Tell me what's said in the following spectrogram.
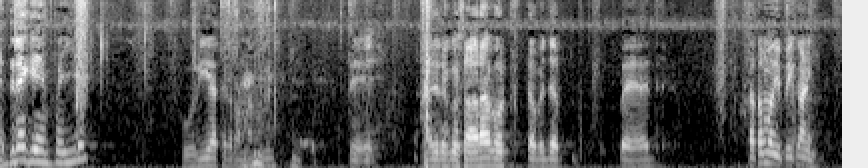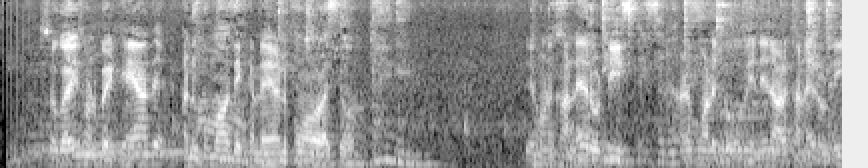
ਇਧਰੇ ਗੇਮ ਪਈ ਏ ਪੂਰੀ ਹੱਥ ਕਰਾਉਣਾ ਤੇ ਅੱਜ ਦੇਖੋ ਸਾਰਾ ਕੁਝ ਟੁੱਟਾ ਭਜਾ ਪਿਆ ਇੱਧਰ। ਖਤਮ ਹੋਈ ਪਈ ਕਹਾਣੀ। ਸੋ ਗਾਈਸ ਹੁਣ ਬੈਠੇ ਆ ਤੇ ਅਨੁਪਮਾ ਦੇਖਣ ਦੇ ਅਨੁਪਮਾ ਵਾਲਾ ਸ਼ੋਅ ਤੇ ਹੁਣ ਖਾਣੇ ਰੋਟੀ। ਅਨੁਪਮਾ ਵਾਲਾ ਸ਼ੋਅ ਵੇਨੇ ਨਾਲ ਖਾਣੇ ਰੋਟੀ।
